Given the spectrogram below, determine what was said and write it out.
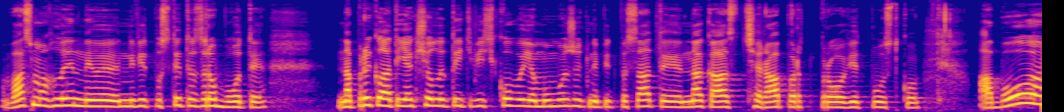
Вас могли не, відпустити з роботи. Наприклад, якщо летить військовий, йому можуть не підписати наказ чи рапорт про відпустку. Або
